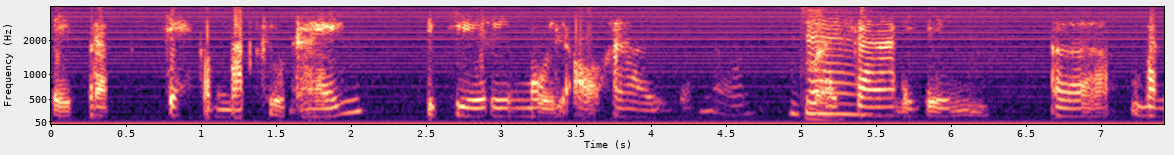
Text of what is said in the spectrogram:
ពេលព្រឹកចេះកំណត់ខ្លួនឯងគឺជារឿងមួយល្អហើយអញ្ចឹងណាចាការដែលយើងអឺមិន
